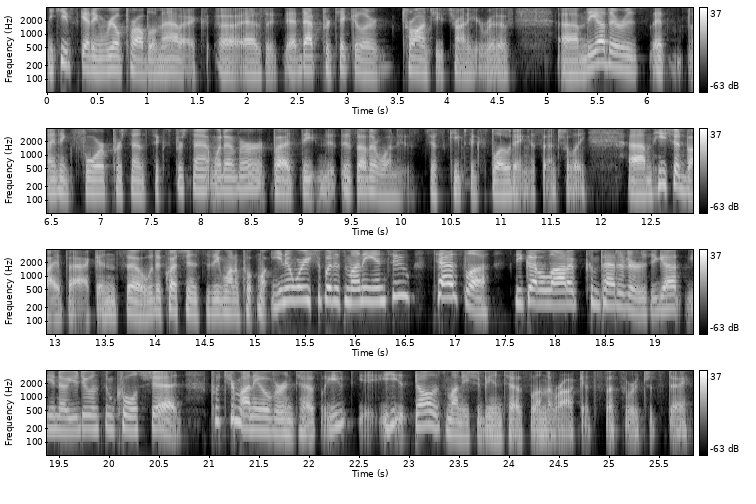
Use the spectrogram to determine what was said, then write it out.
It keeps getting real problematic uh, as it, at that particular tranche he's trying to get rid of. Um, the other is at I think 4%, 6%, whatever, but the, this other one is just keeps exploding essentially. Um, he should buy it back. And so the question is does he want to put more You know where he should put his money into? Tesla You got a lot of competitors. You got, you know, you're doing some cool shit. Put your money over in Tesla. You, he, all his money should be in Tesla and the rockets. That's where it should stay.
